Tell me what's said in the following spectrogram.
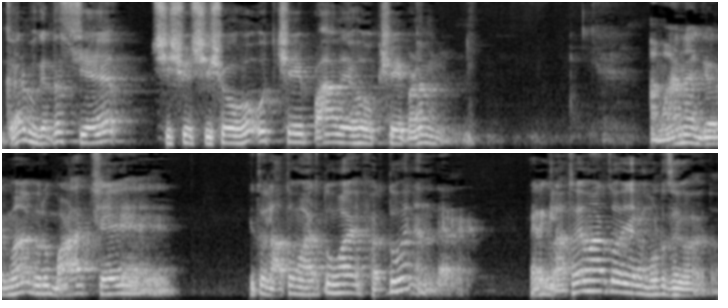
गर्भगत શિશુ શિશોહો ઉચ્છેપાદેહો ક્ષેપણમ અમાના ઘરમાં પેલું બાળક છે, એ તો લાતો મારતું હોય, ફરતું હોય ને અંદર. ક્યારેક લાતો એ મારતો હોય, જ્યારે મોટું થયું હોય તો.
